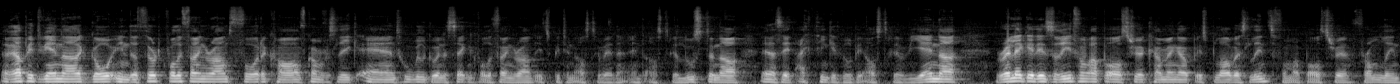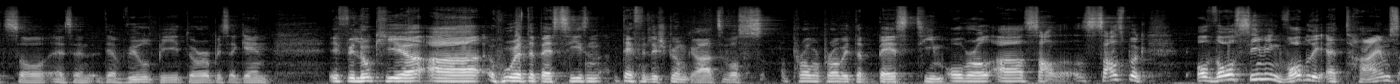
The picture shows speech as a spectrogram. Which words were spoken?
Rapid Vienna go in the third qualifying round for the Conf Conference League, and who will go in the second qualifying round? It's between Austria Vienna and Austria Lustenau. As I said, I think it will be Austria Vienna. Relegated is Ried from Upper Austria. Coming up is Blau-Weiß Linz from Upper Austria, from Linz. So as in, there will be derbies again. If we look here, uh, who had the best season? Definitely Sturm Graz was probably, probably the best team overall. Uh, Sal Salzburg, although seeming wobbly at times,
